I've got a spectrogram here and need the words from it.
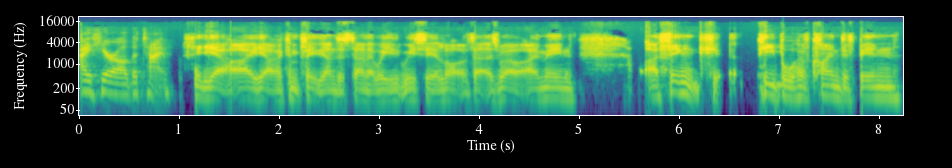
I hear all the time. Yeah, I yeah, I completely understand that. We we see a lot of that as well. I mean, I think people have kind of been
